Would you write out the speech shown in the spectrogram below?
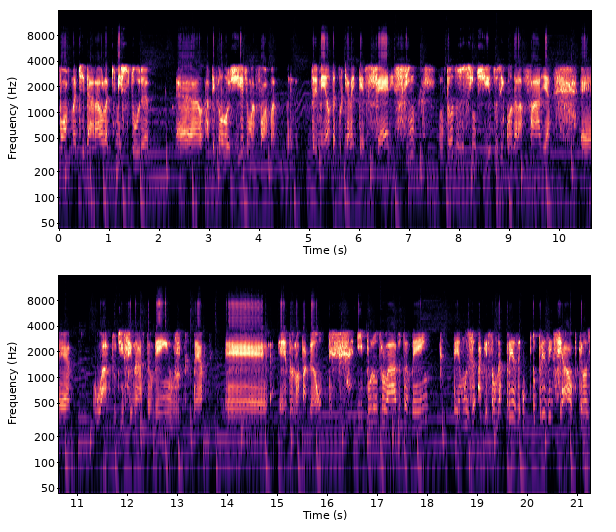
forma de dar aula que mistura uh, a tecnologia de uma forma tremenda, porque ela interfere, sim, em todos os sentidos, e quando ela falha, é, o ato de ensinar também, né, é, entra no apagão. E por outro lado também temos a questão da do presencial, porque nós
